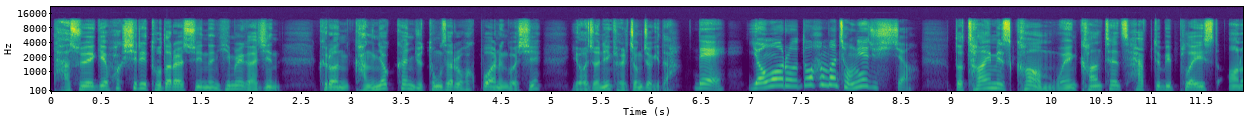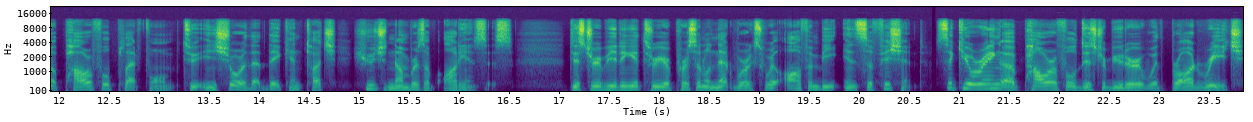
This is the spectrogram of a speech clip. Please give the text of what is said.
다수에게 확실히 도달할 수 있는 힘을 가진 그런 강력한 유통사를 확보하는 것이 여전히 결정적이다. 네, 영어로도 한번 정리해 주시죠. The time is come when contents have to be placed on a powerful platform to ensure that they can touch huge numbers of audiences. Distributing it through your personal networks will often be insufficient. Securing a powerful distributor with broad reach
